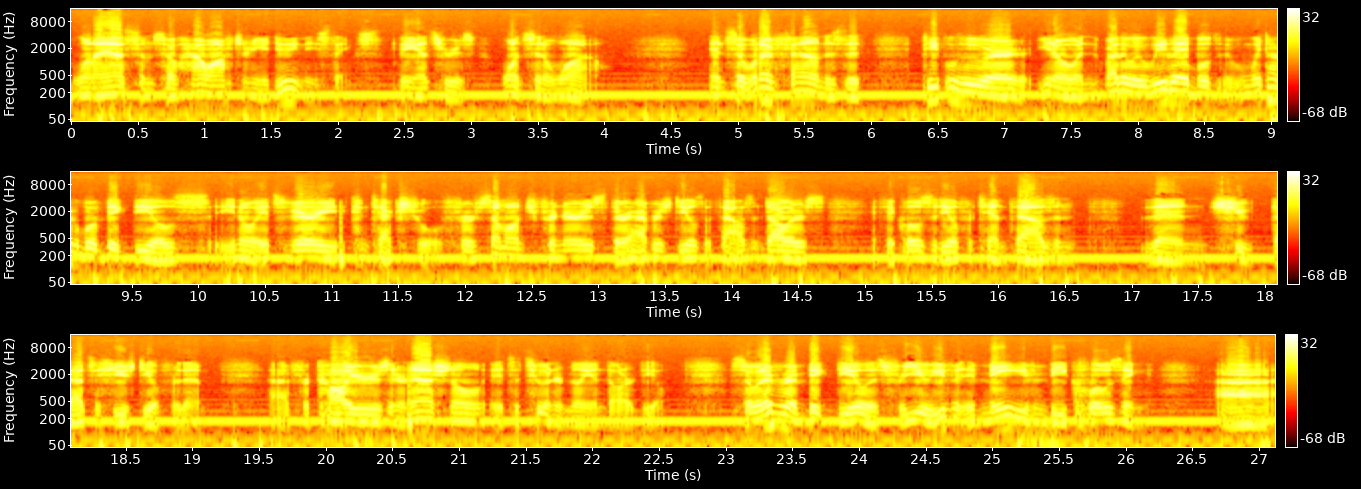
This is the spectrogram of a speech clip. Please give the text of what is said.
when I ask them, so how often are you doing these things? The answer is once in a while. And so what I've found is that people who are, you know, and by the way, we labeled, when we talk about big deals, you know, it's very contextual. For some entrepreneurs, their average deal is $1,000. If they close the deal for 10000 then shoot, that's a huge deal for them. Uh, for Colliers International, it's a $200 million deal. So whatever a big deal is for you, even it may even be closing uh,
